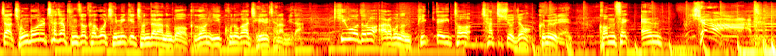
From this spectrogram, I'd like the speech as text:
자, 정보를 찾아 분석하고 재밌게 전달하는 거 그건 이 코너가 제일 잘합니다. 키워드로 알아보는 빅데이터 차트쇼죠. 금요일엔 검색 and 차트.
